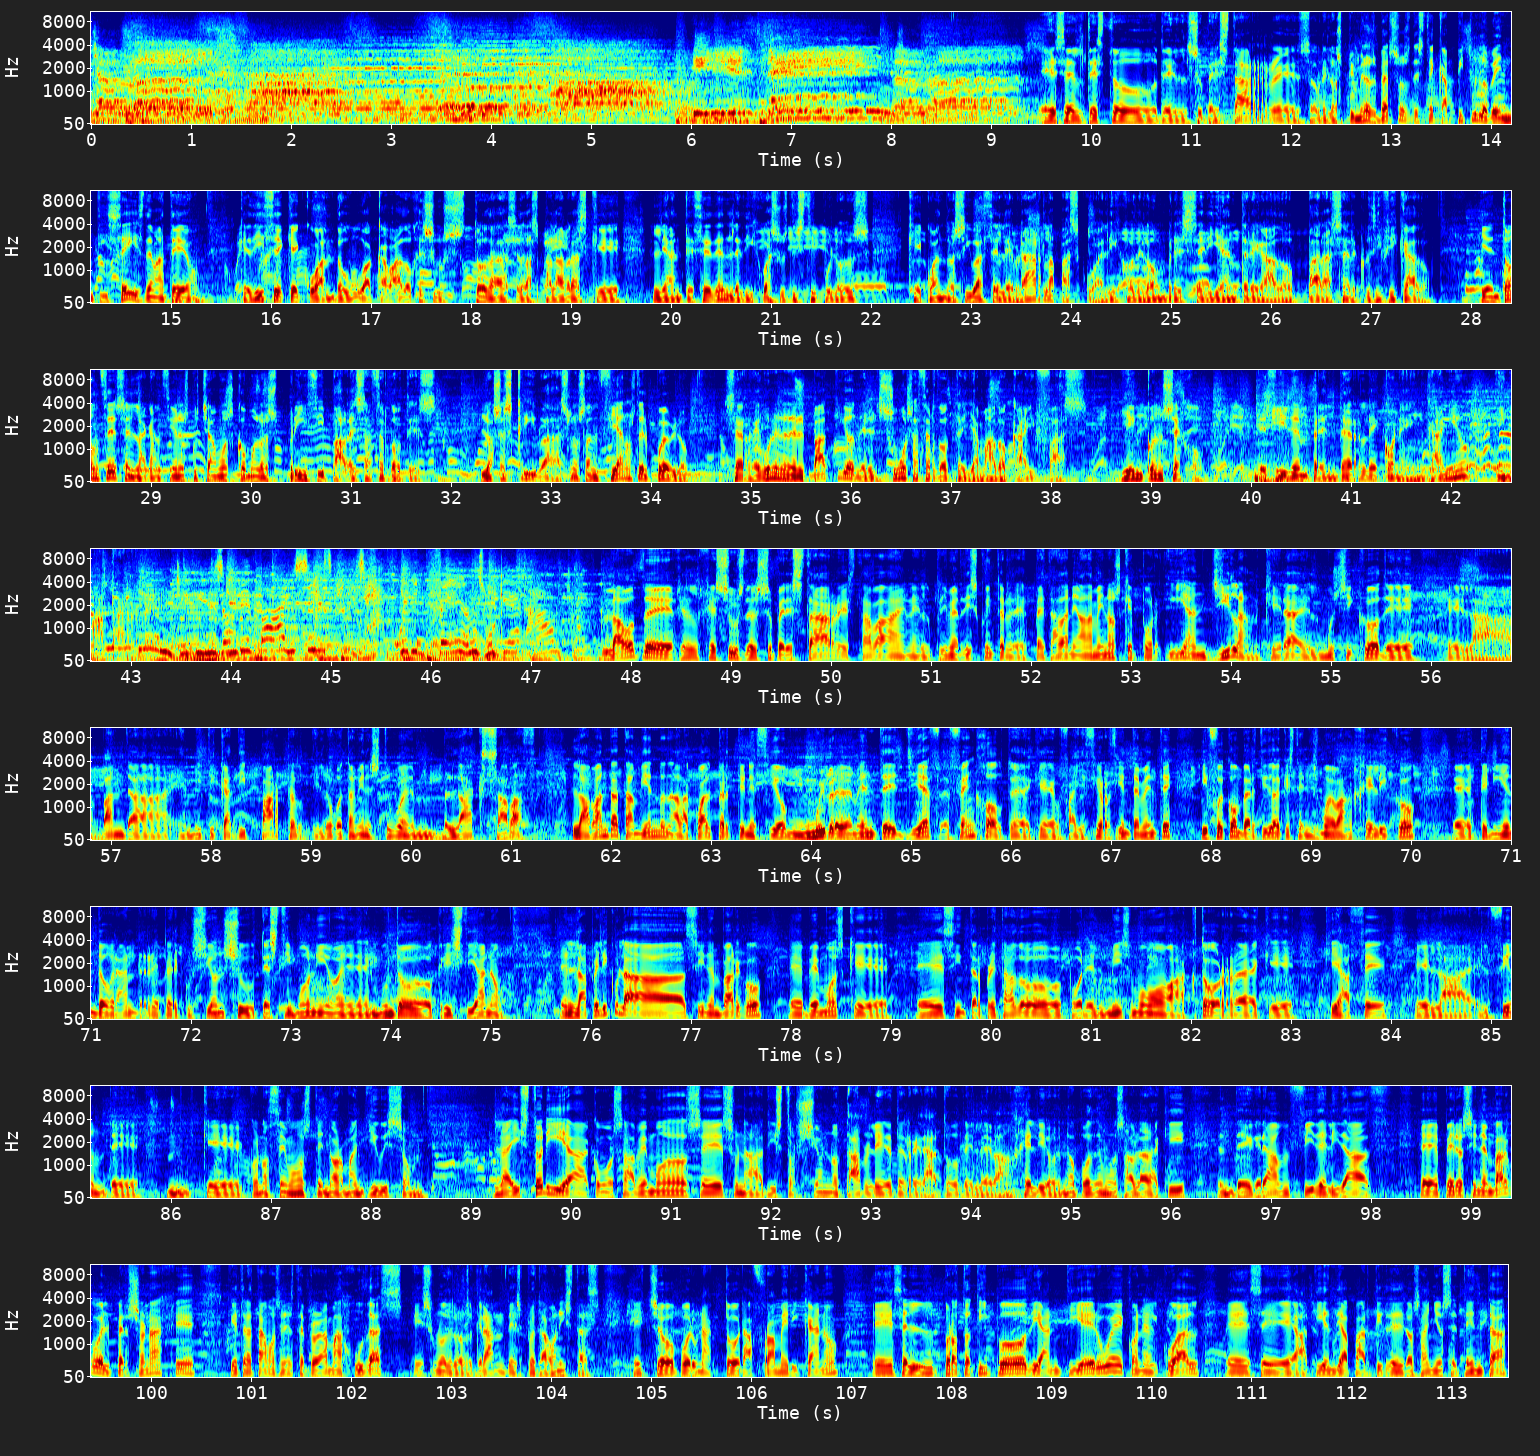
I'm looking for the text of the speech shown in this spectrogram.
He is dangerous. Es el texto del Superstar eh, sobre los primeros versos de este capítulo 26 de Mateo, que dice que cuando hubo acabado Jesús todas las palabras que le anteceden, le dijo a sus discípulos que cuando se iba a celebrar la Pascua, el Hijo del Hombre sería entregado para ser crucificado. Y entonces en la canción escuchamos como los principales sacerdotes los escribas, los ancianos del pueblo, se reúnen en el patio del sumo sacerdote llamado Caifás y en consejo deciden prenderle con engaño y matarle. La voz de Jesús del Superstar estaba en el primer disco interpretada nada menos que por Ian Gillan, que era el músico de eh, la banda mítica Deep Purple y luego también estuvo en Black Sabbath. La banda también a la cual perteneció muy brevemente Jeff Fenholt, eh, que falleció recientemente y fue convertido al cristianismo evangélico, eh, teniendo gran repercusión su testimonio en el mundo cristiano. En la película, sin embargo, eh, vemos que es interpretado por el mismo actor que, que, hace el, el film de, mm, que conocemos de Norman Jewison. La historia, como sabemos, es una distorsión notable del relato del Evangelio. No podemos hablar aquí de gran fidelidad eh, pero sin embargo el personaje que tratamos en este programa, Judas, es uno de los grandes protagonistas. Hecho por un actor afroamericano, eh, es el prototipo de antihéroe con el cual eh, se atiende a partir de los años 70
